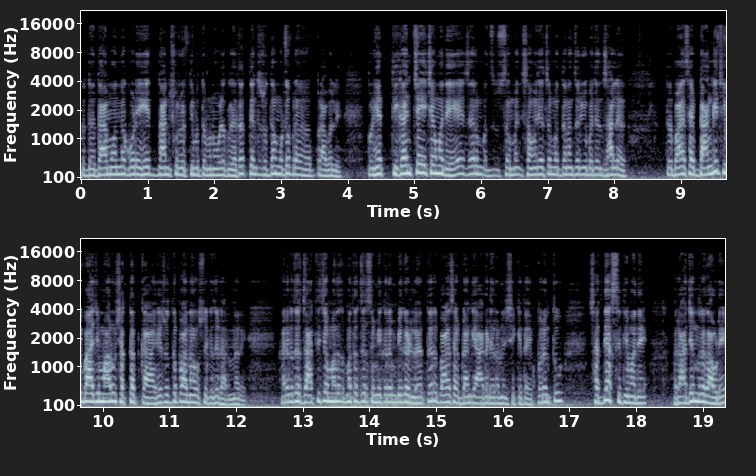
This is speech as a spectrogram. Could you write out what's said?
तर द- दामोअण्णा घोडे हे दानशूर व्यक्तिमत्व म्हणून ओळखले जातात. त्यांचं सुद्धा मोठं प्र प्राबल्य आहे. पण ह्या तिघांच्या याच्यामध्ये जर म- समाजाचं मतदानात जर विभाजन झालं तर बाळासाहेब डांगेच ही बाजी मारू शकतात का? हे सुद्धा पाहणं आवश्यकच ठरणार आहे. कारण जर जातीच्या मनात मतात जर समीकरण बिघडलं तर बाळासाहेब डांगे आघाडी राहण्याची शक्यता आहे परंतु सध्या स्थितीमध्ये राजेंद्र गावडे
